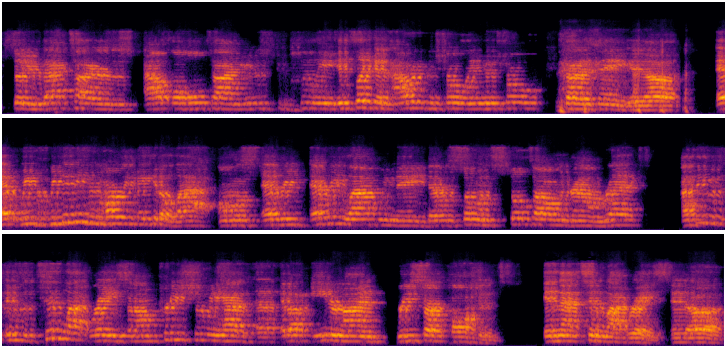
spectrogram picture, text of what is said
So your back tires is out the whole time. You're just completely, it's like an out of control, in control kind of thing. And, uh, and we, we didn't even hardly make it a lap. Almost every every lap we made, there was someone spilt out on the ground, wrecked. I think it was, it was a 10 lap race, and I'm pretty sure we had uh, about eight or nine restart cautions in that 10 lap race. And uh,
